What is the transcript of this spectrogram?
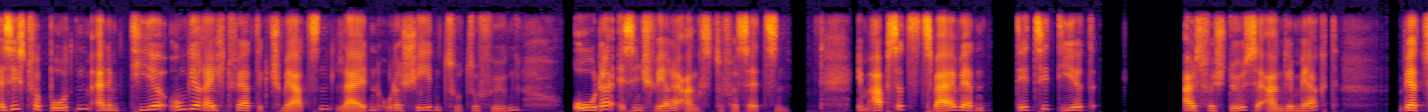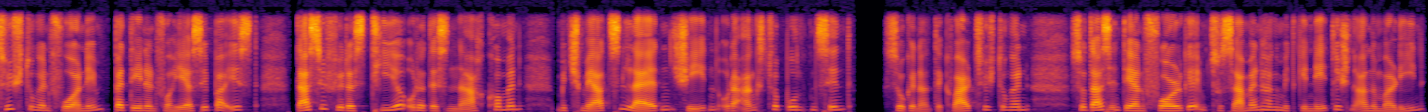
es ist verboten, einem Tier ungerechtfertigt Schmerzen, Leiden oder Schäden zuzufügen oder es in schwere Angst zu versetzen. Im Absatz 2 werden dezidiert als Verstöße angemerkt, wer Züchtungen vornimmt, bei denen vorhersehbar ist, dass sie für das Tier oder dessen Nachkommen mit Schmerzen, Leiden, Schäden oder Angst verbunden sind sogenannte Qualzüchtungen, sodass in deren Folge im Zusammenhang mit genetischen Anomalien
